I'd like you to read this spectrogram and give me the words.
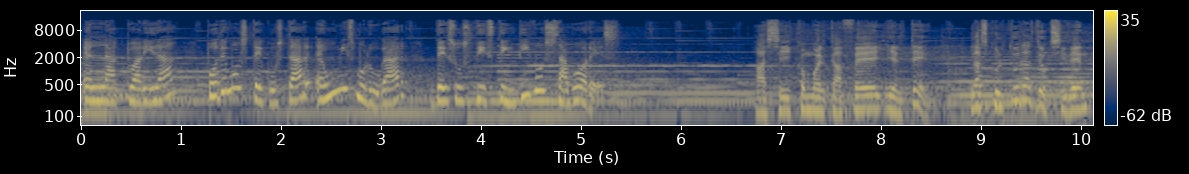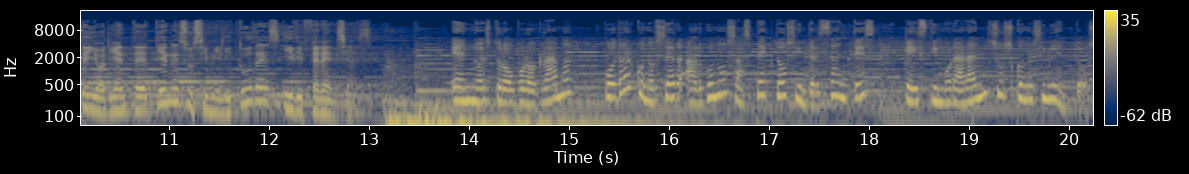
En la actualidad, podemos degustar en un mismo lugar de sus distintivos sabores. Así como el café y el té, las culturas de Occidente y Oriente tienen sus similitudes y diferencias. En nuestro programa podrá conocer algunos aspectos interesantes que estimularán sus conocimientos.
